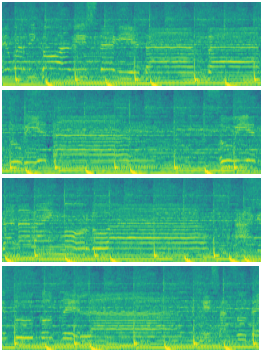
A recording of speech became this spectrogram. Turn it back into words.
Eguerdiko albistegietan Ta zubietan Zubietan arrain mordoa Agertuko zela Esan zuten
